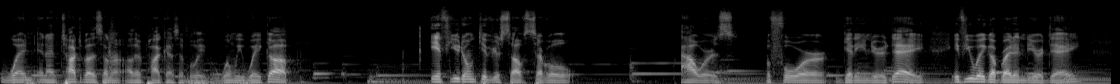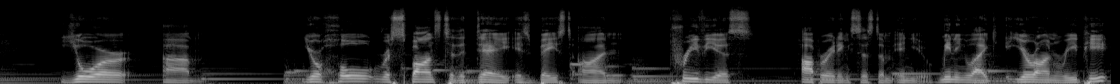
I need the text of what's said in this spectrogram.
when, and I've talked about this on other podcasts, I believe, when we wake up, if you don't give yourself several hours before getting into your day, if you wake up right into your day, your um, your whole response to the day is based on previous operating system in you, meaning like you're on repeat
